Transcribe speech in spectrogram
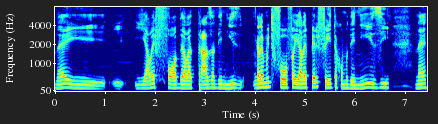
né? E, e, e ela é foda, ela traz a Denise. Ela é muito fofa e ela é perfeita como Denise, né?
